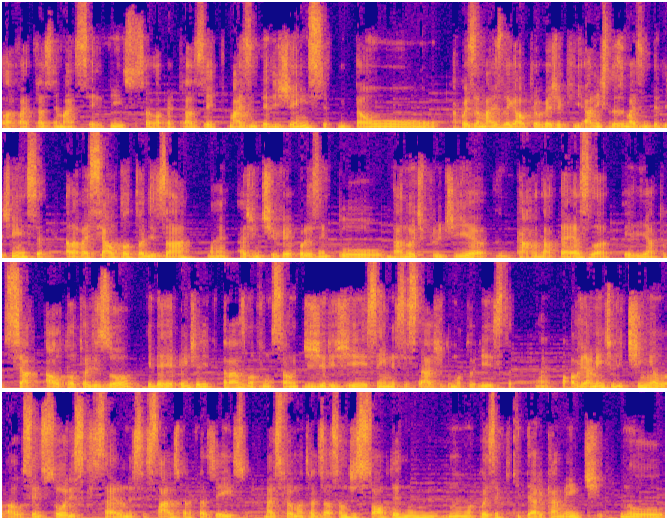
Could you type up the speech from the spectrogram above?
ela vai trazer mais serviços, ela vai trazer mais inteligência, então a coisa mais legal que eu vejo é além de trazer mais inteligência, ela vai se auto-atualizar, né, a gente vê, por exemplo, da noite para o dia, um carro da Tesla, ele se auto-atualizou e de repente ele traz uma função de dirigir sem necessidade do motorista. Né? Obviamente ele tinha os sensores que eram necessários para fazer isso, mas foi uma atualização de software num, numa coisa que, teoricamente, no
